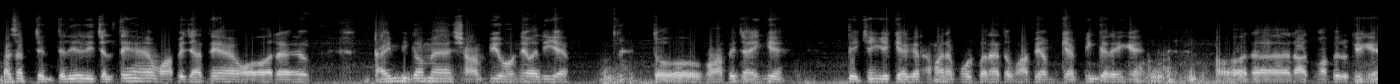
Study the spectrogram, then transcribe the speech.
बस अब जल्दी जल्दी चलते हैं, वहाँ पे जाते हैं और टाइम भी कम है, शाम भी होने वाली है। तो वहाँ पे जाएँगे। देखेंगे कि अगर हमारा मूड बना तो वहाँ पे हम कैंपिंग करेंगे और रात वहाँ पे रुकेंगे।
